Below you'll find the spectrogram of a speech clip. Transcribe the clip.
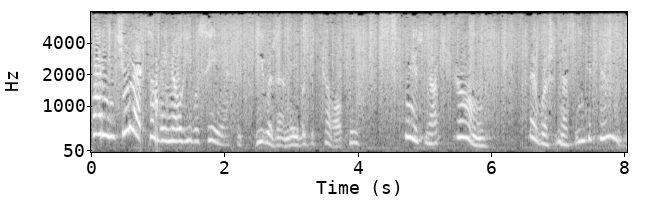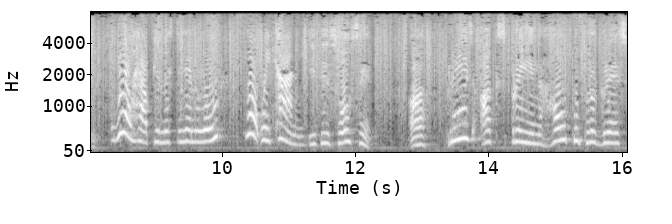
why didn't you let somebody know he was here? He was unable to talk. He, he is not strong. There was nothing to do. We'll help you, Mr. Nimaru. Won't we, Connie? It is so said. Uh, please explain how to progress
